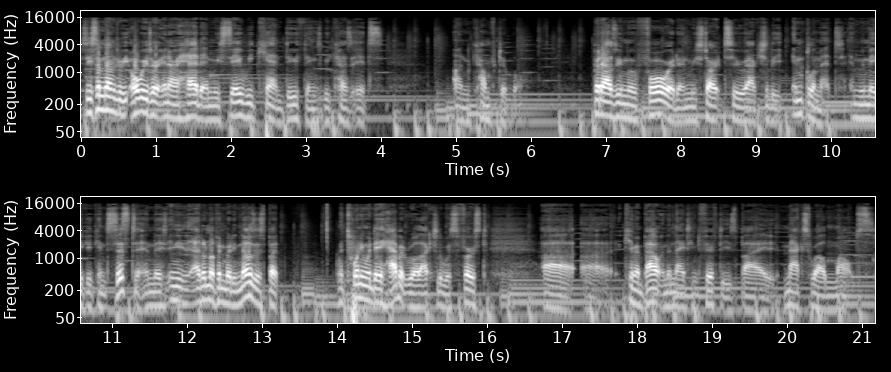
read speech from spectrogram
See, sometimes we always are in our head and we say we can't do things because it's uncomfortable. But as we move forward and we start to actually implement and we make it consistent, and, and I don't know if anybody knows this, but the 21 day habit rule actually was first uh, uh, came about in the 1950s by Maxwell Maltz.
